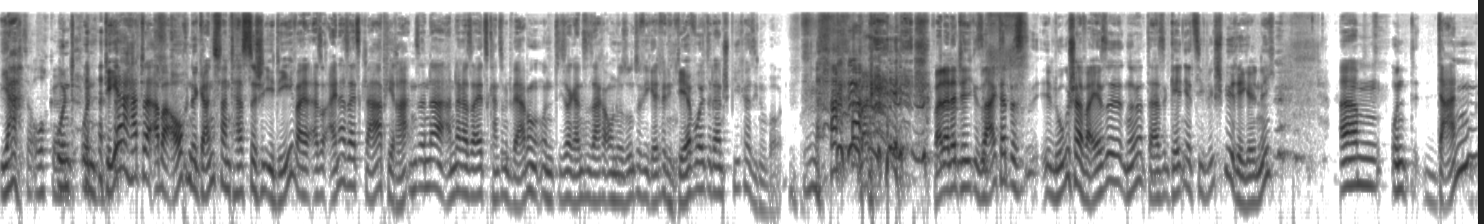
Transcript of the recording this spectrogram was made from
Ja. Das ist ja auch geil. Und, und der hatte aber auch eine ganz fantastische Idee, weil also einerseits klar, Piratensender, andererseits kannst du mit Werbung und dieser ganzen Sache auch nur so und so viel Geld verdienen. Der wollte dann ein Spielcasino bauen. weil, weil, er natürlich gesagt hat, dass logischerweise, ne, da gelten jetzt die Glücksspielregeln nicht. Ähm, und dann,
